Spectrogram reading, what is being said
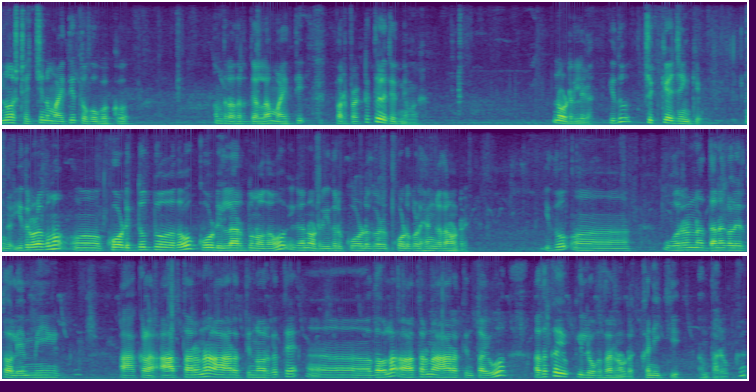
ಇನ್ನಷ್ಟು ಹೆಚ್ಚಿನ ಮಾಹಿತಿ ತೊಗೋಬೇಕು. ಅಂದ್ರೆ ಅದರದ್ದೆಲ್ಲ ಮಾಹಿತಿ ಪರ್ಫೆಕ್ಟ್ ತಿಳಿತೈತೆ ನಿಮಗೆ. ನೋಡ್ರಿ ಇಲ್ಲಿಗ, ಇದು ಚುಕ್ಕೆ ಜಿಂಕೆ. ಈಗ ಇದ್ರೊಳಗೂ ಕೋಡ್ ಇದ್ದದ್ದು ಅದಾವು ಕೋಡ್ ಇಲ್ಲಾರ್ದು ಅದಾವು. ಈಗ ನೋಡ್ರಿ, ಇದ್ರ ಕೋಡ್ಗಳು ಕೋಡ್ಗಳು ಹೆಂಗೆ ಅದ ನೋಡ್ರಿ. ಇದು ಊರನ್ನ ದನಗಳಿರ್ತಾವಲ್ಲ ಎಮ್ಮೆ ಆಕಳ. ಆ ಥರನ ಆಹಾರ ತಿನ್ನೋರ್ಗತೆ ಅದಾವಲ್ಲ, ಆ ಥರನ ಆಹಾರ ತಿಂತಾವ ಇವು ಅದಕ್ಕೆ ಇವಕ್ಕೆ ಇಲ್ಲಿ ಹೋಗ್ತಾರೆ ನೋಡಿ, ಕನಿಕಿ ಅಂತಾರೆ ಇವಕ್ಕೆ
